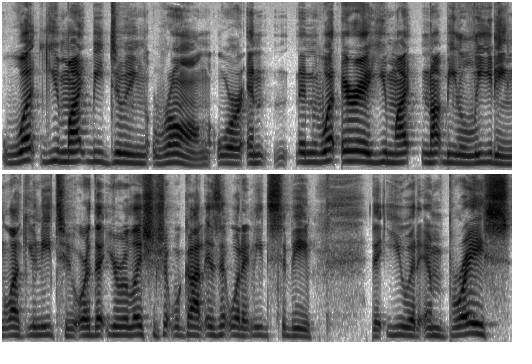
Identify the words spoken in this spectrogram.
what you might be doing wrong or in in what area you might not be leading like you need to or that your relationship with God isn't what it needs to be that you would embrace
